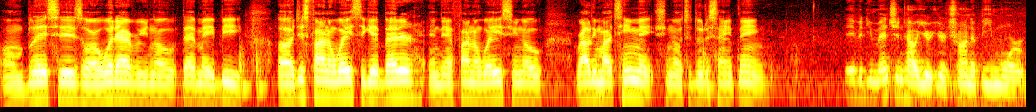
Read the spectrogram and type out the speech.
on blitzes or whatever you know that may be. Uh, just finding ways to get better and then finding ways, you know, rally my teammates, you know, to do the same thing. David, you mentioned how you're, you're trying to be more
